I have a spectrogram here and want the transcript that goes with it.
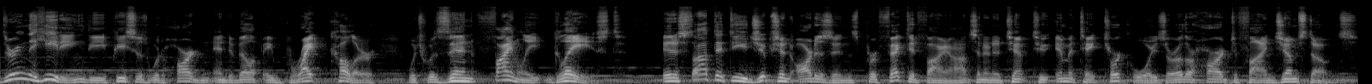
During the heating, the pieces would harden and develop a bright color, which was then finally glazed. It is thought that the Egyptian artisans perfected faience in an attempt to imitate turquoise or other hard to find gemstones.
